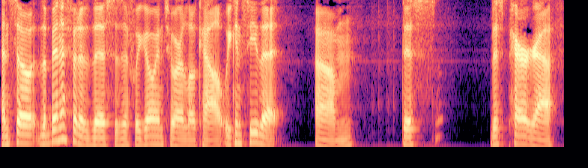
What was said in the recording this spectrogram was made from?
And so the benefit of this is if we go into our locale, we can see that um, this this paragraph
